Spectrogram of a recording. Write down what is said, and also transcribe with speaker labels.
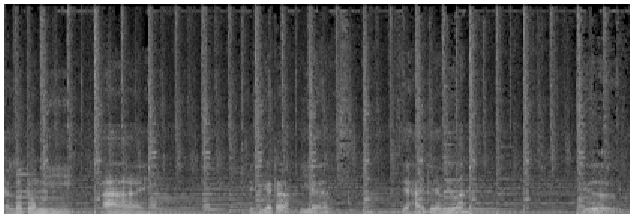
Speaker 1: Hello, Tony. Hi. Did you get up? Yes. Say hi to everyone. Good.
